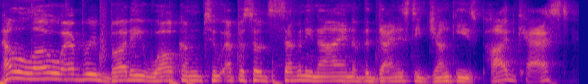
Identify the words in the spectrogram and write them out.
Hello, everybody. Welcome to episode 79 of the Dynasty Junkies podcast.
